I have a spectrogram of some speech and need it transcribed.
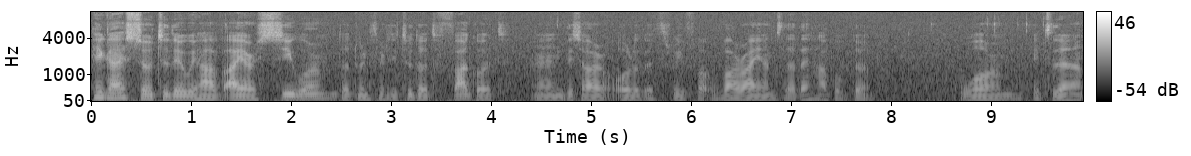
Hey guys, so today we have IRC-Worm.Win32.Fagot and these are all of the three variants that I have of the worm. It's the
